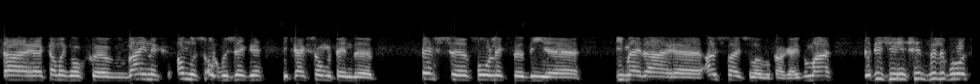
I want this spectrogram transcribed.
Daar kan ik nog weinig anders over zeggen. Ik krijg zometeen de persvoorlichter die, die mij daar uitsluitsel over kan geven. Maar het is hier in Sint-Willebroord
